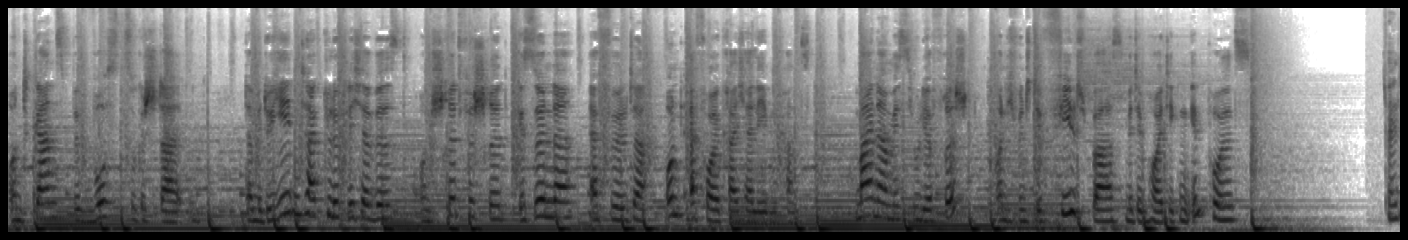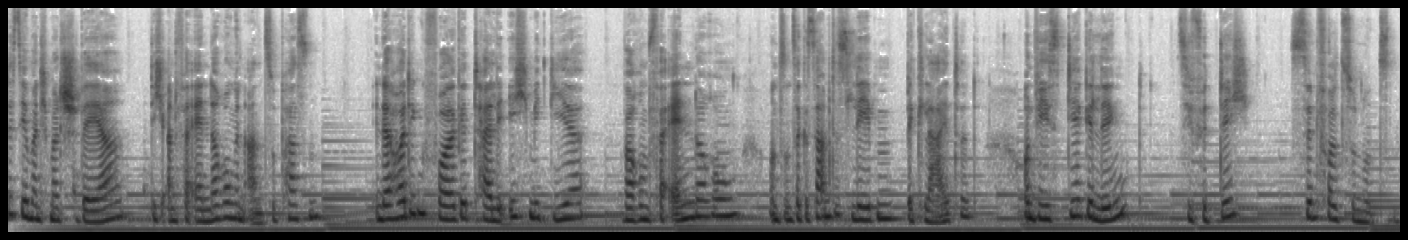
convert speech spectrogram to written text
und ganz bewusst zu gestalten, damit du jeden Tag glücklicher wirst und Schritt für Schritt gesünder, erfüllter und erfolgreicher leben kannst. Mein Name ist Julia Frisch und ich wünsche dir viel Spaß mit dem heutigen Impuls. Fällt es dir manchmal schwer, dich an Veränderungen anzupassen? In der heutigen Folge teile ich mit dir, warum Veränderung uns unser gesamtes Leben begleitet und wie es dir gelingt, sie für dich sinnvoll zu nutzen.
